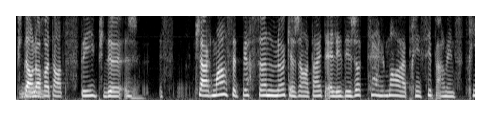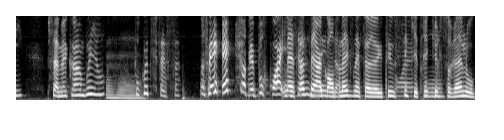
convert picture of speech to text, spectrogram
puis dans leur authenticité, puis de. Clairement, cette personne-là que j'ai en tête, elle est déjà tellement appréciée par l'industrie. Puis ça me comme, voyons, Mhm. pourquoi tu fais ça? mais pourquoi? Ils Mais ça, c'est un déjà? complexe d'infériorité aussi Ouais. qui est très culturel au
